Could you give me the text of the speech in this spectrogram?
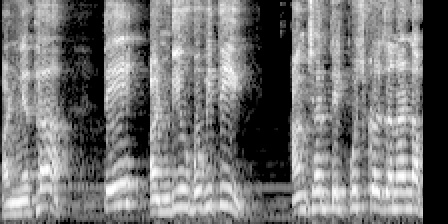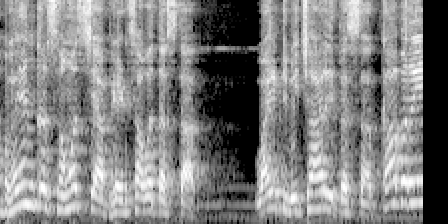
अन्यथा ते अंडी उभवितील. आमच्यातील पुष्कळ जणांना भयंकर समस्या भेडसावत असतात. वाईट विचार येत असतात. का बरे?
